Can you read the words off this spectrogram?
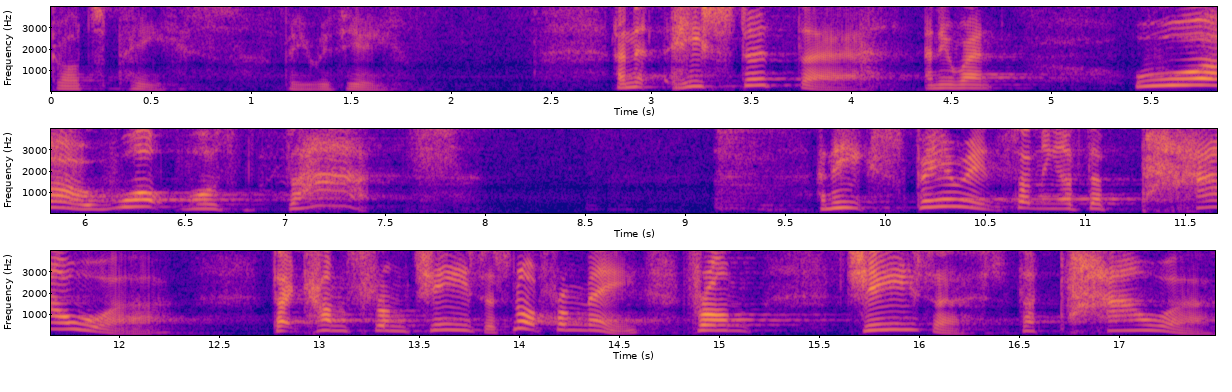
God's peace be with you. And he stood there and he went, Whoa, what was that? And he experienced something of the power that comes from Jesus, not from me, from Jesus, the power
